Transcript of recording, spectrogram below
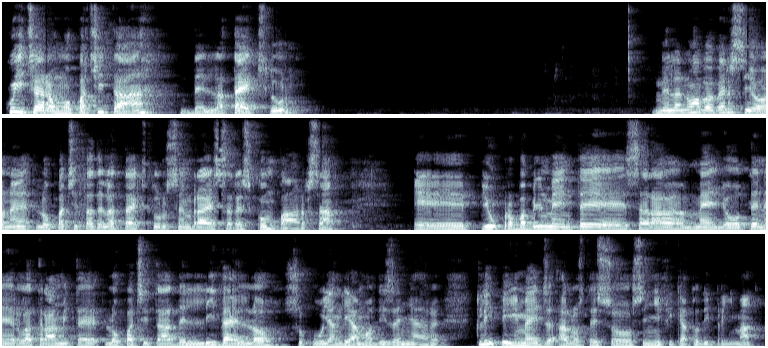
Qui c'era un'opacità della texture Nella nuova versione l'opacità della texture sembra essere scomparsa e più probabilmente sarà meglio ottenerla tramite l'opacità del livello su cui andiamo a disegnare. Clip image ha lo stesso significato di prima.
